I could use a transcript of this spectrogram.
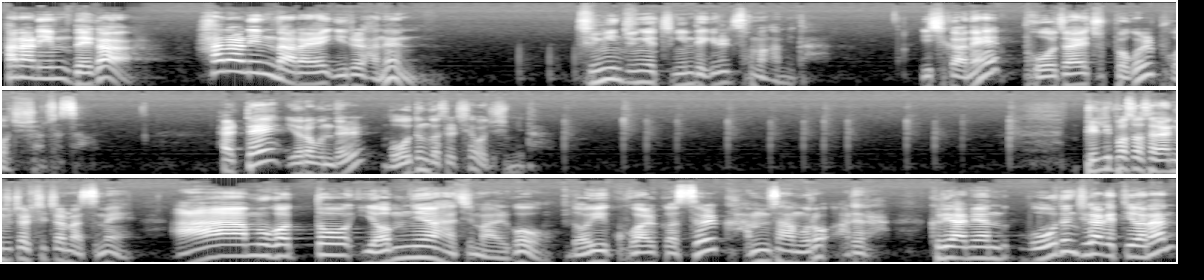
하나님 내가 하나님 나라의 일을 하는 증인 중에 증인 되기를 소망합니다. 이 시간에 보호자의 축복을 부어 주시옵소서. 할 때 여러분들 모든 것을 채워 주십니다. 빌립보서 4장 6절 7절 말씀에 아무것도 염려하지 말고 너희 구할 것을 감사함으로 아뢰라. 그리하면 모든 지각에 뛰어난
